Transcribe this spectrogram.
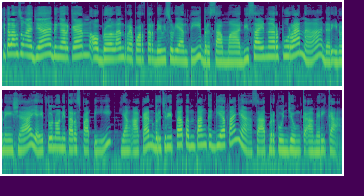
Kita langsung aja dengarkan obrolan reporter Dewi Sulianti bersama desainer Purana dari Indonesia yaitu Nonita Respati yang akan bercerita tentang kegiatannya saat berkunjung ke Amerika.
